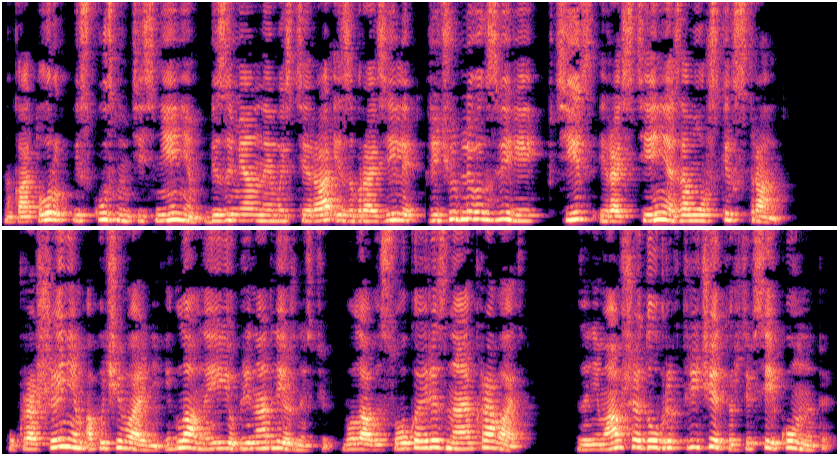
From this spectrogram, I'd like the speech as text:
на которых искусным тиснением безымянные мастера изобразили причудливых зверей, птиц и растения заморских стран. Украшением опочивальни и главной ее принадлежностью была высокая резная кровать, занимавшая добрых три четверти всей комнаты.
